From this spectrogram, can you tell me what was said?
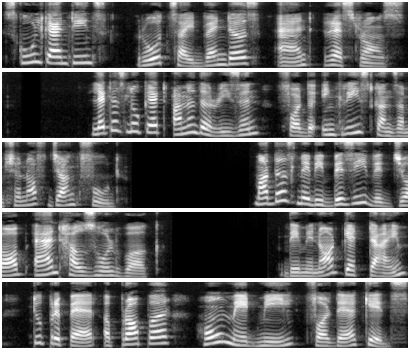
school canteens, roadside vendors, and restaurants. Let us look at another reason for the increased consumption of junk food. Mothers may be busy with job and household work. They may not get time to prepare a proper homemade meal for their kids.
